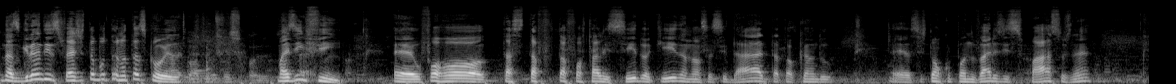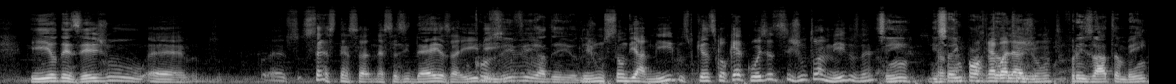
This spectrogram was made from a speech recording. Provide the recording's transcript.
nas grandes festas, está botando outras coisas. Mas enfim, é, o forró está fortalecido aqui na nossa cidade, está tocando. é, vocês estão ocupando vários espaços, né? E eu desejo é, é, sucesso nessa- nessas ideias aí de, Inclusive, Adeildo. de junção de amigos, porque antes de qualquer coisa se juntam amigos, né? Sim, isso Pra- é pra importante trabalhar junto. frisar também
